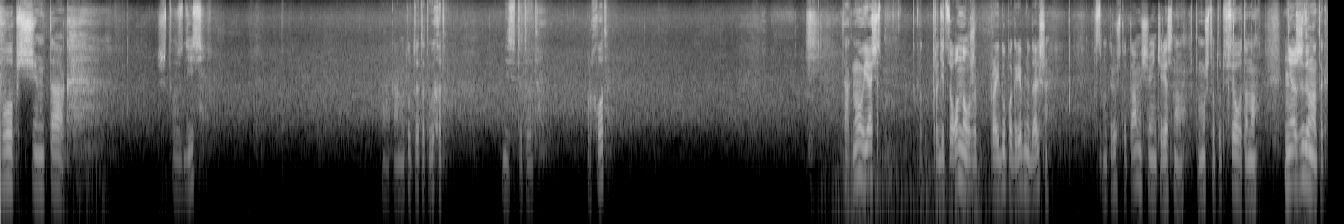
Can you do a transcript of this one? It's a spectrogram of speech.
В общем, так. Что здесь? Так, а ну тут этот выход Здесь вот это вот проход. Так, ну я сейчас традиционно уже пройду по гребню дальше. Посмотрю, что там еще интересного. Потому что тут все вот оно неожиданно так.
